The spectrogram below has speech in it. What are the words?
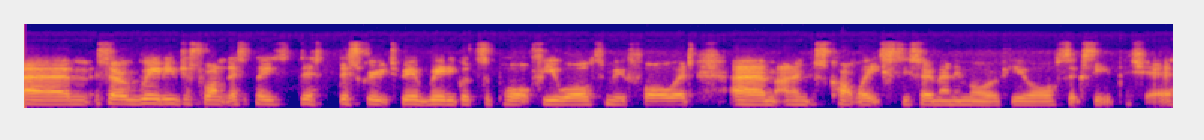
Um so really just want this place this this group to be a really good support for you all to move forward. Um and i just can't wait to see so many more of you all succeed this year.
